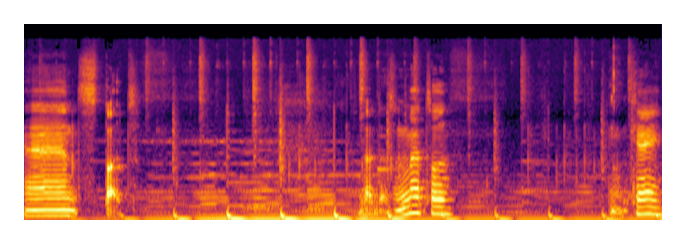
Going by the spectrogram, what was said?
And start. That doesn't matter. Okay.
